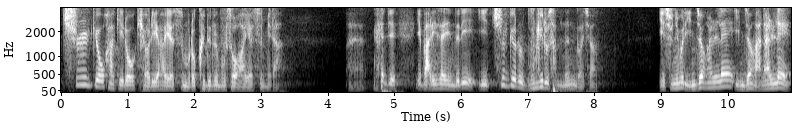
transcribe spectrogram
출교하기로 결의하였으므로 그들을 무서워하였습니다. 이제 이 바리새인들이 이 출교를 무기로 삼는 거죠. 예수님을 인정할래? 인정 안 할래?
